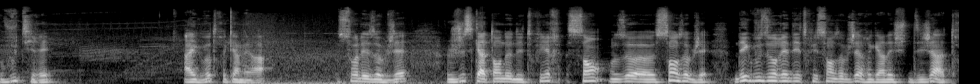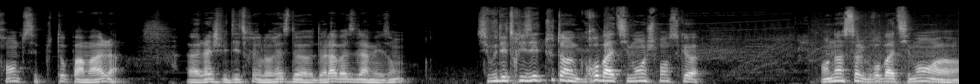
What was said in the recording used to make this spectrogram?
vous tirez avec votre caméra sur les objets jusqu'à temps de détruire 100, euh, objets. Dès que vous aurez détruit 100 objets, regardez, je suis déjà à 30, c'est plutôt pas mal. Euh, là, je vais détruire le reste de, la base de la maison. Si vous détruisez tout un gros bâtiment, je pense que en un seul gros bâtiment, euh,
